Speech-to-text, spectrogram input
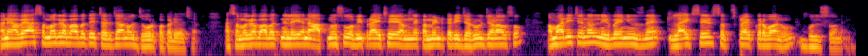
અને હવે આ સમગ્ર બાબતે ચર્ચાનો જોર પકડ્યો છે. આ સમગ્ર બાબતને લઈ અને આપનો શું અભિપ્રાય છે અમને કમેન્ટ કરી જરૂર જણાવશો. અમારી ચેનલ નિર્ભય ન્યૂઝને લાઇક, શેર, સબસ્ક્રાઇબ કરવાનું ભૂલશો નહીં.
